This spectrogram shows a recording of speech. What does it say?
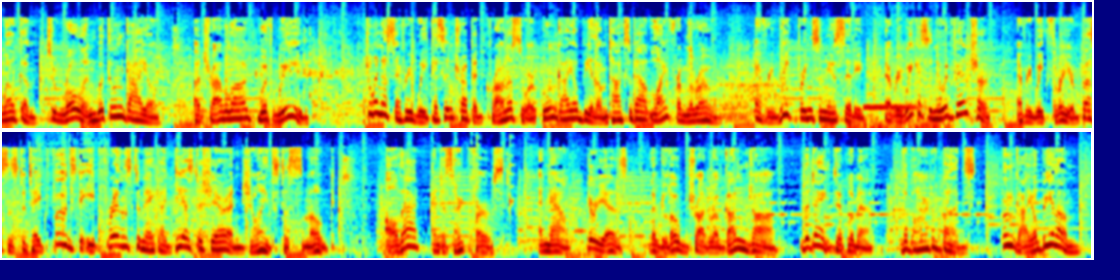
Welcome to Rollin' with Ngaio, a travelogue with weed. Join us every week as intrepid chronosaur Ngaio Bealum talks about life from the road. Every week brings a new city. Every week is a new adventure. Every week, three are buses to take, foods to eat, friends to make, ideas to share, and joints to smoke. All that and dessert first. And now, here he is, the globetrotter of Ganja, the dank diplomat, the bard of buds, Ngaio Bealum.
